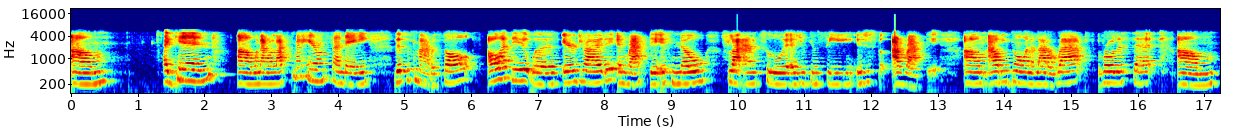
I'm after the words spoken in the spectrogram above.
Um, again, uh, when I relaxed my hair on Sunday, this is my results all I did was air dried it and wrapped it. It's no flat iron to it, as you can see. It's just, I wrapped it. Um, I'll be doing a lot of wraps, roller sets. Um,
